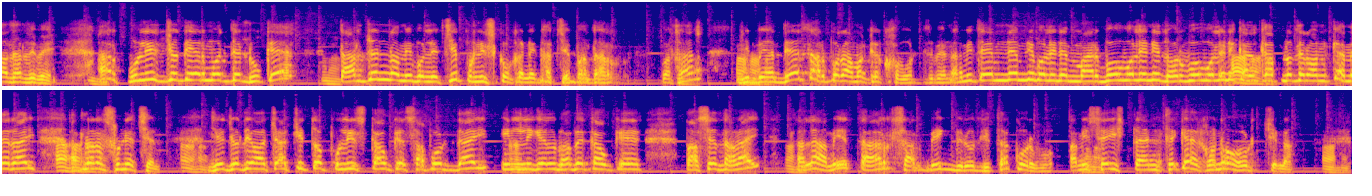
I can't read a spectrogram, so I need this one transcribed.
বাধা দেবে। আর পুলিশ যদি এর মধ্যে ঢুকে তার জন্য আমি বলেছি পুলিশকে ওখানে গাছে বাঁধার কথা যে বেঁধে তারপর আমাকে খবর দিবেন। আমি তো এমনি এমনি বলিনি মারবো বলিনি ধরবো বলিনি হ্যাঁ, কালকে আপনাদের অন ক্যামেরায় হ্যাঁ, আপনারা শুনেছেন। হ্যাঁ, হ্যাঁ। যে যদি অচাচিত পুলিশ কাউকে সাপোর্ট দেয় ইনলিগেল ভাবে কাউকে পাশে দাঁড়ায় তাহলে আমি তার সার্বিক বিরোধিতা করব। আমি সেই স্ট্যান্ড থেকে এখনও হটছি না। হ্যাঁ, হ্যাঁ,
